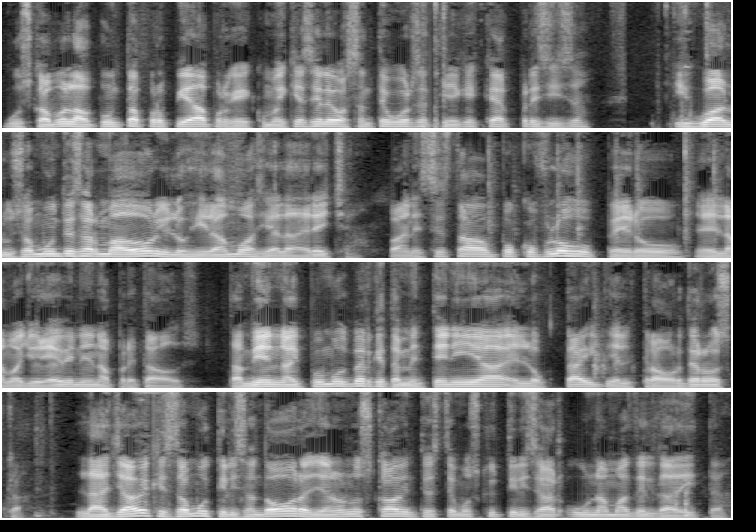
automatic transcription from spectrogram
Buscamos la punta apropiada porque como hay que hacerle bastante fuerza tiene que quedar precisa. Igual usamos un desarmador y lo giramos hacia la derecha. Pan, este estaba un poco flojo pero eh, la mayoría vienen apretados. También ahí podemos ver que también tenía el Loctite, el trabador de rosca. La llave que estamos utilizando ahora ya no nos cabe, entonces tenemos que utilizar una más delgadita.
